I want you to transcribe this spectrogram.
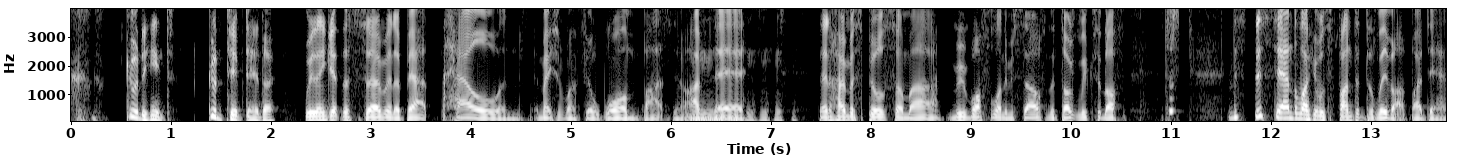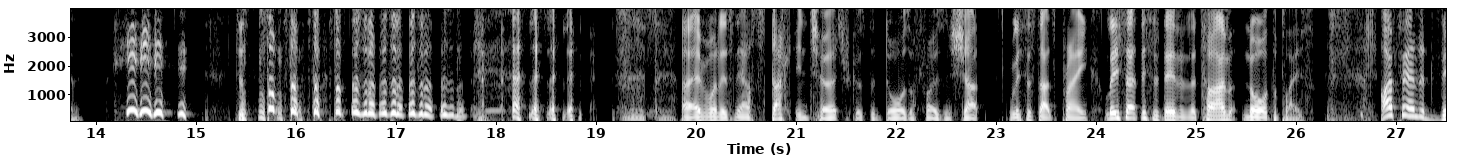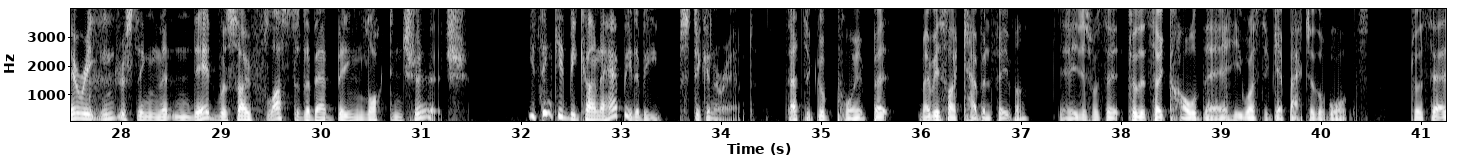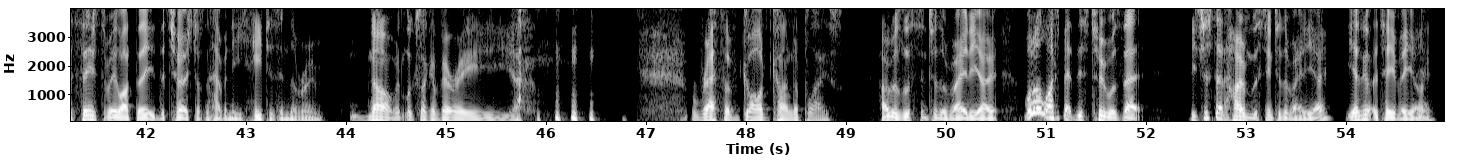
Good hint. Good tip, Dando. We then get the sermon about hell and it makes everyone feel warm, but you know, I'm there. then Homer spills some uh, moon waffle on himself and the dog licks it off. Just this this sounded like it was fun to deliver by Dan. Just stop, stop, stop, stop, that's enough, that's enough, that's enough, that's enough. uh, everyone is now stuck in church because the doors are frozen shut. Lisa starts praying. Lisa, this is neither the time nor the place. I found it very interesting that Ned was so flustered about being locked in church. You think he'd be kind of happy to be sticking around. That's a good point, but maybe it's like cabin fever. Yeah, he just wants to because it's so cold there. He wants to get back to the warmth. Because it seems to me like the, the church doesn't have any heaters in the room. No, it looks like a very wrath of God kind of place. I was listening to the radio. What I liked about this too was that he's just at home listening to the radio. He hasn't got the TV on.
